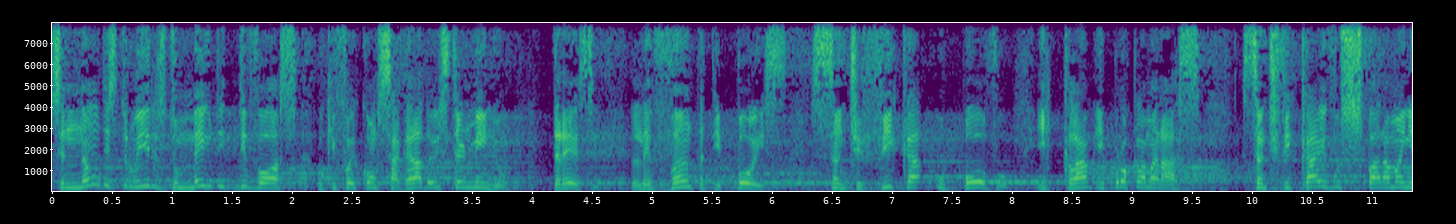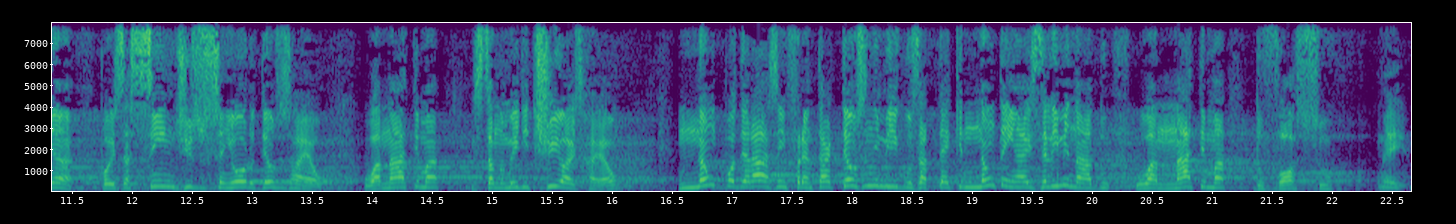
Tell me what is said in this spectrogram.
se não destruíres do meio de, de, vós o que foi consagrado ao extermínio. 13. Levanta-te, pois, santifica o povo e, e proclamarás: Santificai-vos para amanhã, pois assim diz o Senhor, o Deus de Israel: O anátema está no meio de ti, ó Israel. Não poderás enfrentar teus inimigos até que não tenhais eliminado o anátema do vosso meio.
